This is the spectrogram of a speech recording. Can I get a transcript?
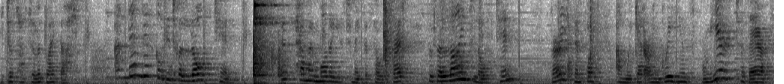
it just has to look like that. And then this goes into a loaf tin. So this is how my mother used to make the soda bread. So it's a lined loaf tin, very simple, and we get our ingredients from here to there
